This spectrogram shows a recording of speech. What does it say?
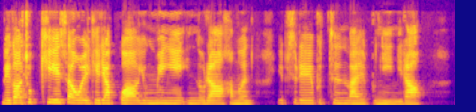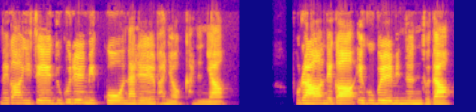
내가 좋게 싸울 계략과 용맹이 있노라 함은 입술에 붙은 말뿐이니라. 내가 이제 누구를 믿고 나를 반역하느냐. 보라 내가 애굽을 믿는도다.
